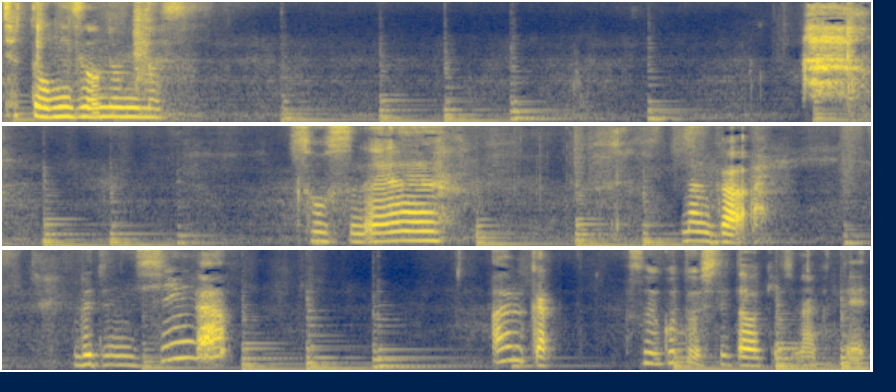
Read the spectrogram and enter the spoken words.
ちょっとお水を飲みます。そうっすね。なんか別に自信があるかそういうことをしてたわけじゃなくて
